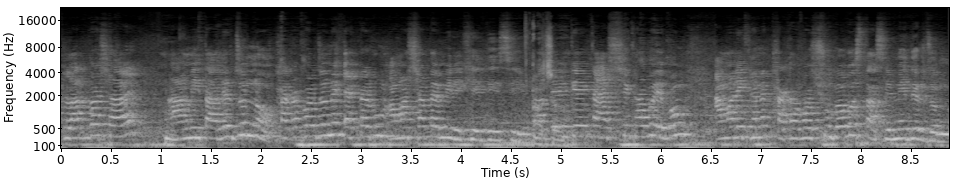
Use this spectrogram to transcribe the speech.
ফ্ল্যাট বাসায় আমি তাদের জন্য থাকা খাওয়ার জন্য একটা রুম আমার সাথে আমি রেখে দিয়েছি। আচ্ছা। তাদেরকে কাজ শেখাবো এবং আমার এখানে থাকা খাওয়ার সুব্যবস্থা আছে মেয়েদের জন্য।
